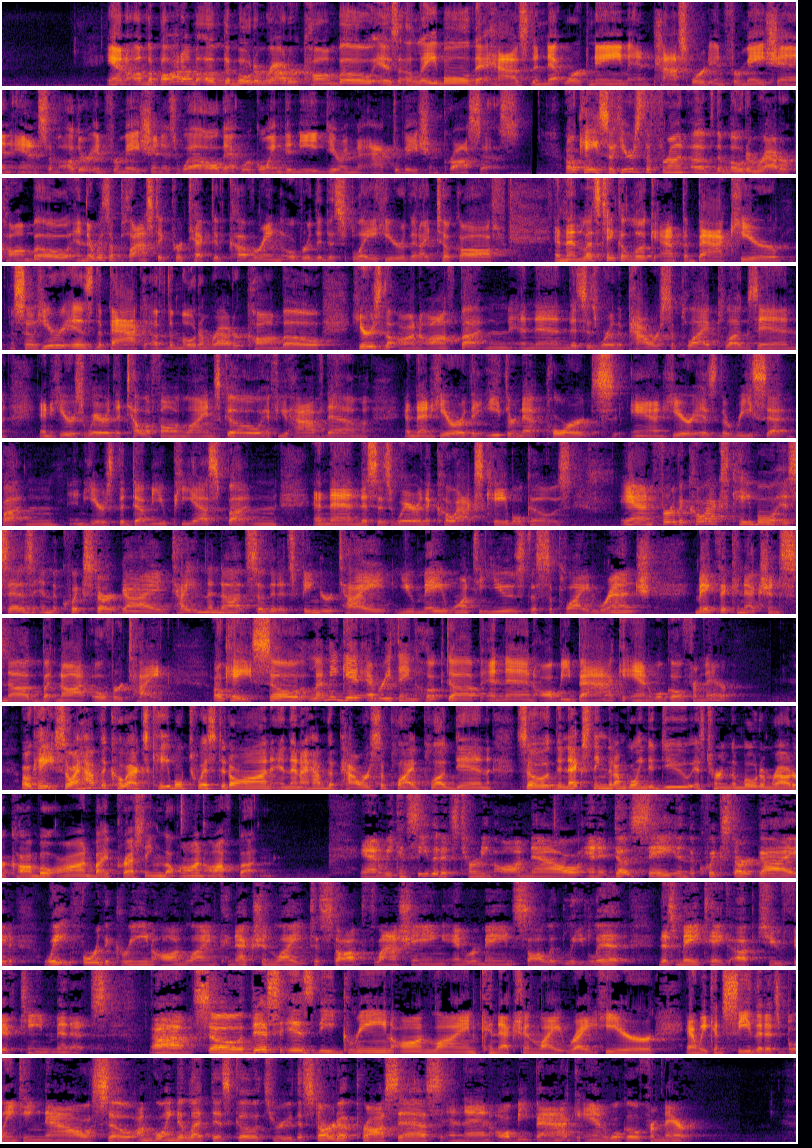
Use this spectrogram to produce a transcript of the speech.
And on the bottom of the modem router combo is a label that has the network name and password information and some other information as well that we're going to need during the activation process. Okay, so here's the front of the modem router combo, and there was a plastic protective covering over the display here that I took off. And then let's take a look at the back here. So here is the back of the modem router combo. Here's the on off button. And then this is where the power supply plugs in. And here's where the telephone lines go if you have them. And then here are the Ethernet ports, and here is the reset button, and here's the WPS button, and then this is where the coax cable goes. And for the coax cable, it says in the quick start guide, tighten the nut so that it's finger tight. You may want to use the supplied wrench. Make the connection snug, but not over tight. Okay, so let me get everything hooked up and then I'll be back and we'll go from there. Okay, so I have the coax cable twisted on and then I have the power supply plugged in. So the next thing that I'm going to do is turn the modem router combo on by pressing the on off button. And we can see that it's turning on now and it does say in the quick start guide, wait for the green online connection light to stop flashing and remain solidly lit. This may take up to 15 minutes. Um, so this is the green online connection light right here, and we can see that it's blinking now. So I'm going to let this go through the startup process, and then I'll be back, and we'll go from there.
